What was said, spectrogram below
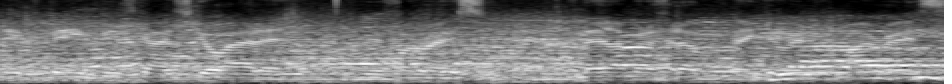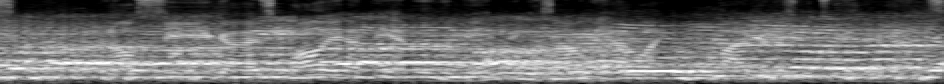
Nick Fink, these guys go at it. It'll be a fun race. And then I'm going to head up and get ready for my race. And I'll see you guys probably at the end of the meet because I only have like five minutes between the events.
